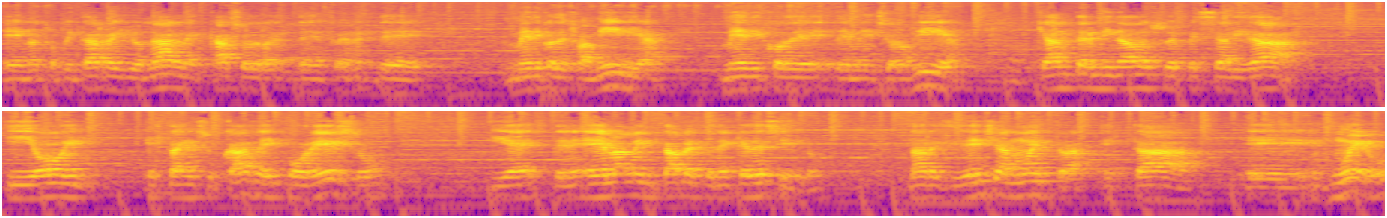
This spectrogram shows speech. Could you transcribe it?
en nuestro hospital regional, en el caso de, médicos de familia, médicos de, de menciología, que han terminado su especialidad y hoy están en su casa y por eso, y es, lamentable tener que decirlo, la residencia nuestra está eh, en juego.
